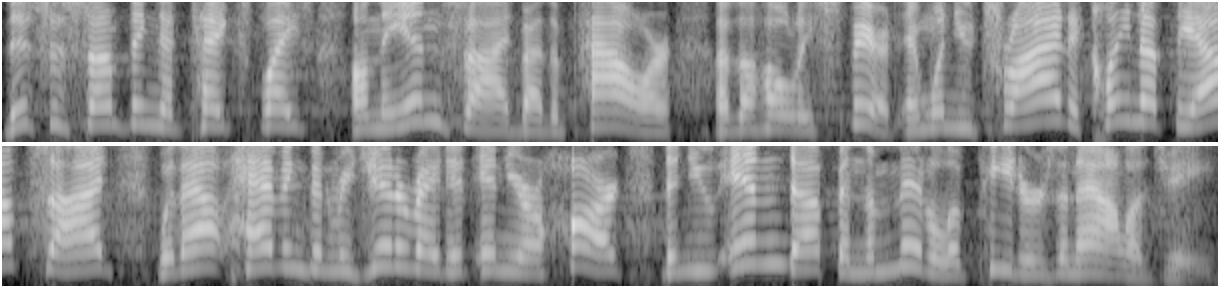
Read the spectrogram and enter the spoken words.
This is something that takes place on the inside by the power of the Holy Spirit. And when you try to clean up the outside without having been regenerated in your heart, then you end up in the middle of Peter's analogy.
